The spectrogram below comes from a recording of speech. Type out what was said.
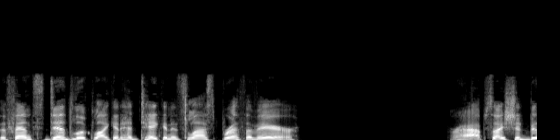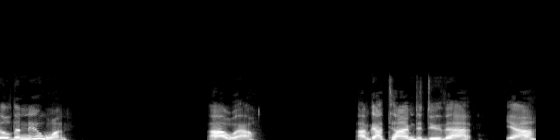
The fence did look like it had taken its last breath of air. Perhaps I should build a new one. Oh well. I've got time to do that, yeah?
